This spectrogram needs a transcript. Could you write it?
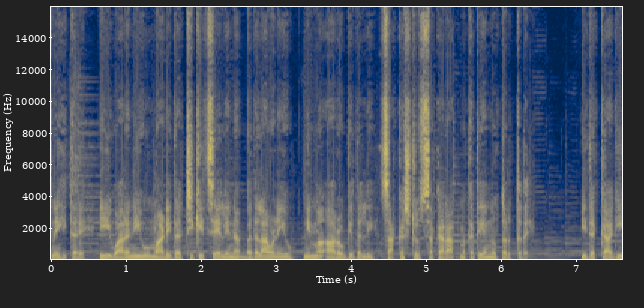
ಸ್ನೇಹಿತರೆ, ಈ ವಾರ ನೀವು ಮಾಡಿದ ಚಿಕಿತ್ಸೆಯಲ್ಲಿನ ಬದಲಾವಣೆಯು ನಿಮ್ಮ ಆರೋಗ್ಯದಲ್ಲಿ ಸಾಕಷ್ಟು ಸಕಾರಾತ್ಮಕತೆಯನ್ನು ತರುತ್ತದೆ. ಇದಕ್ಕಾಗಿ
